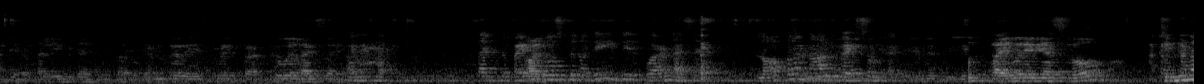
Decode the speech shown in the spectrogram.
అంటే తల్లి బిడ్డని చూస్తారు ఎంత estimate cost twelve lakhs sir ఇప్పుడు బయట చూస్తున్నది ఇది వరండా సార్ లోపల నాలుగు బెడ్స్ ఉంటాయి ట్రైబల్ ఏరియాస్లో చిన్న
